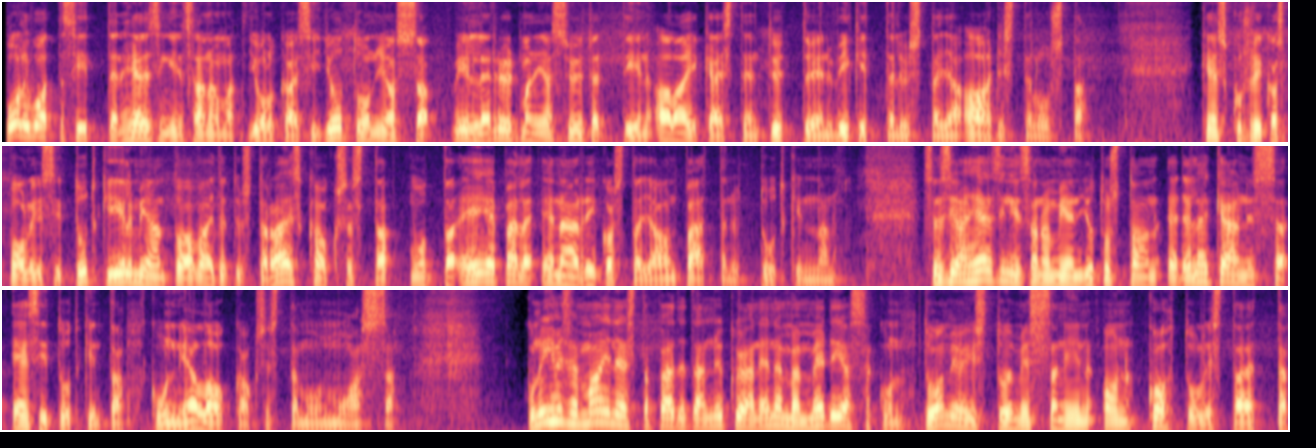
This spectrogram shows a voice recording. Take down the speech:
Puoli vuotta sitten Helsingin Sanomat julkaisi jutun, jossa Ville Rydmania syytettiin alaikäisten tyttöjen vikittelystä ja ahdistelusta. Keskusrikospoliisi tutki ilmiantoa väitetystä raiskauksesta, mutta ei epäile enää rikosta ja on päättänyt tutkinnan. Sen sijaan Helsingin Sanomien jutusta on edelleen käynnissä esitutkinta kunnianloukkauksesta muun muassa – kun ihmisen maineesta päätetään nykyään enemmän mediassa kuin tuomioistuimissa, niin on kohtuullista, että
